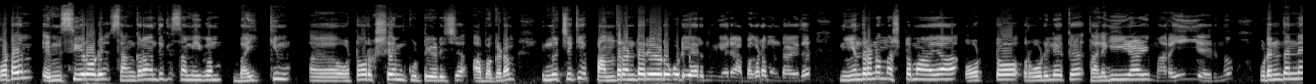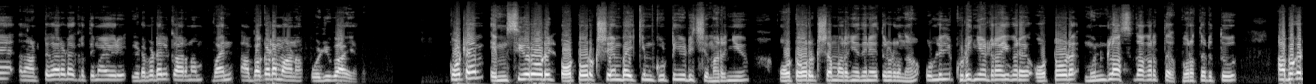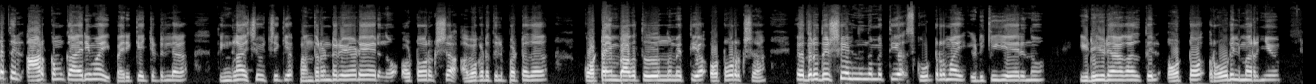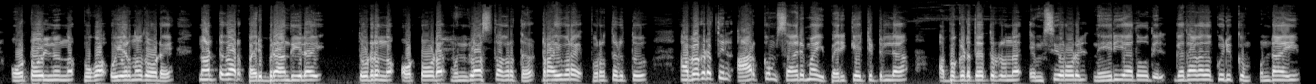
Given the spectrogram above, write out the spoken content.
Kottayam M C റോഡിൽ സംക്രാന്തിക്ക് സമീപം ബൈക്കും ഓട്ടോറിക്ഷയും കൂട്ടിയിടിച്ച് അപകടം. ഇന്നുച്ചയ്ക്ക് പന്ത്രണ്ടരയോടുകൂടിയായിരുന്നു ഈ ഒരു അപകടമുണ്ടായത്. നിയന്ത്രണം നഷ്ടമായ ഓട്ടോ റോഡിലേക്ക് തലകീഴായി മറിയുകയായിരുന്നു. ഉടൻ തന്നെ നാട്ടുകാരുടെ കൃത്യമായ ഒരു ഇടപെടൽ കാരണം വൻ അപകടമാണ് ഒഴിവായത്. കോട്ടയം എം സി റോഡിൽ ഓട്ടോറിക്ഷയും ബൈക്കും കൂട്ടിയിടിച്ച് മറിഞ്ഞു. ഓട്ടോറിക്ഷ മറിഞ്ഞതിനെ തുടർന്ന് ഉള്ളിൽ കുടുങ്ങിയ ഡ്രൈവറെ ഓട്ടോയുടെ മുൻഗ്ലാസ് തകർത്ത് പുറത്തെടുത്തു. അപകടത്തിൽ ആർക്കും കാര്യമായി പരിക്കേറ്റിട്ടില്ല. തിങ്കളാഴ്ച ഉച്ചയ്ക്ക് പന്ത്രണ്ടരയോടെയായിരുന്നു ഓട്ടോറിക്ഷ അപകടത്തിൽപ്പെട്ടത്. കോട്ടയം ഭാഗത്തു നിന്നും എത്തിയ ഓട്ടോറിക്ഷ എതിർദിശയിൽ നിന്നും എത്തിയ സ്കൂട്ടറുമായി ഇടിക്കുകയായിരുന്നു ഇടിയുടെ ആഘാതത്തിൽ ഓട്ടോ റോഡിൽ മറിഞ്ഞു. ഓട്ടോയിൽ നിന്ന് പുക ഉയർന്നതോടെ നാട്ടുകാർ പരിഭ്രാന്തിയിലായി. തുടർന്ന് ഓട്ടോയുടെ മുൻഗ്ലാസ് തകർത്ത് ഡ്രൈവറെ പുറത്തെടുത്തു. അപകടത്തിൽ ആർക്കും സാരമായി പരിക്കേറ്റിട്ടില്ല. അപകടത്തെ തുടർന്ന് എം സി റോഡിൽ നേരിയ തോതിൽ ഗതാഗത കുരുക്കും ഉണ്ടായി.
